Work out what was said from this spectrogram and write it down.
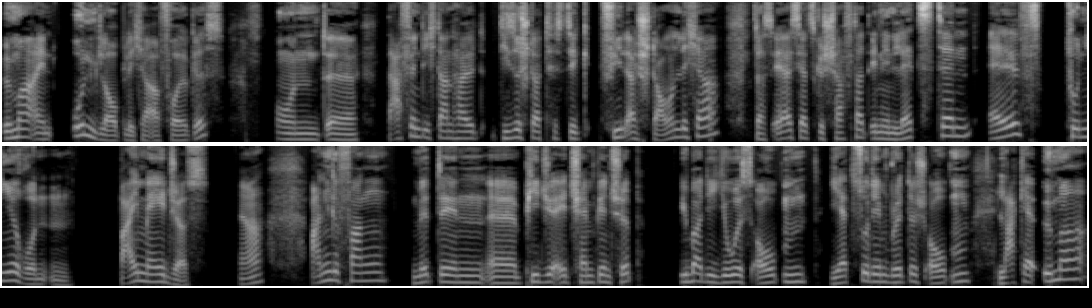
immer ein unglaublicher Erfolg ist. Und äh, da finde ich dann halt diese Statistik viel erstaunlicher, dass er es jetzt geschafft hat, in den letzten elf Turnierrunden bei Majors, ja, angefangen mit den äh, PGA Championship über die US Open, jetzt zu den British Open, lag er immer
